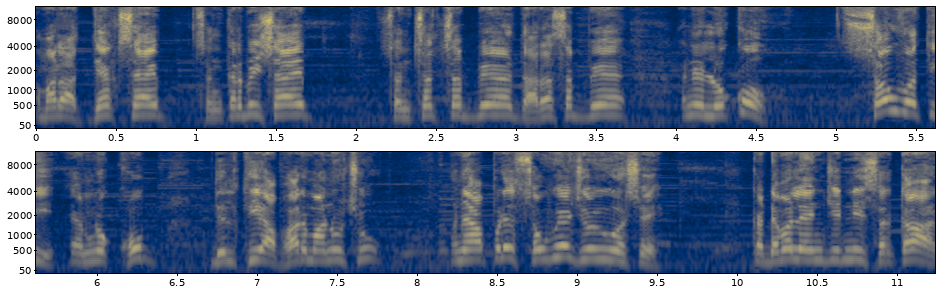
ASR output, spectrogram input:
અમારા અધ્યક્ષ સાહેબ, શંકરભાઈ સાહેબ, સંસદ સભ્ય, ધારાસભ્ય અને લોકો સૌ વતી એમનો ખૂબ દિલથી આભાર માનું છું. અને આપણે સૌએ જોયું હશે કે ડબલ એન્જિનની સરકાર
